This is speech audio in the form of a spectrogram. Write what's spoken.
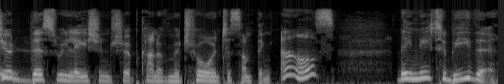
should this relationship kind of mature into something else, they need to be there.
